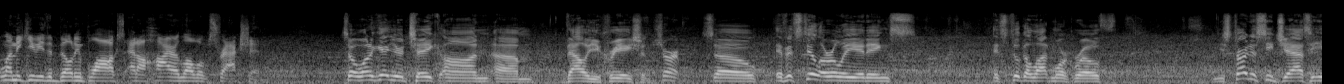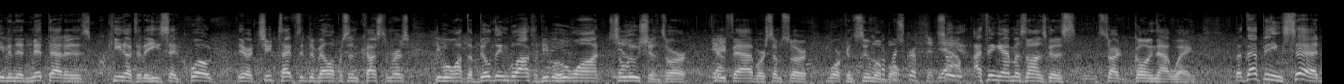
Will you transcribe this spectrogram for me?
Let me give you the building blocks at a higher level of abstraction. So I want to get your take on um, value creation. Sure. So if it's still early innings, it's still got a lot more growth, You start to see Jassy even admit that in his keynote today. He said, quote, there are two types of developers and customers. People who want the building blocks and people who want solutions or Yeah. prefab or some sort of more consumable. prescriptive, yeah. So. I think Amazon's going to start going that way. But that being said,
